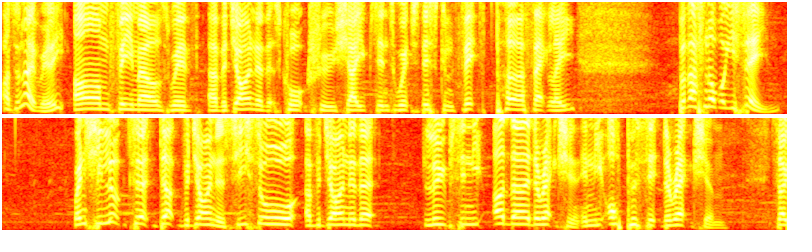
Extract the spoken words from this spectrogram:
I don't know, really, arm females with a vagina that's corkscrew shaped into which this can fit perfectly. But that's not what you see. When she looked at duck vaginas, she saw a vagina that loops in the other direction, in the opposite direction. So,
